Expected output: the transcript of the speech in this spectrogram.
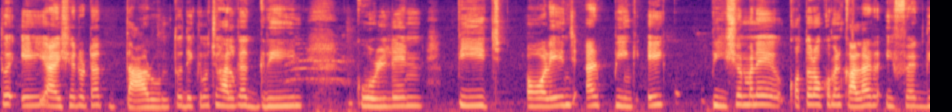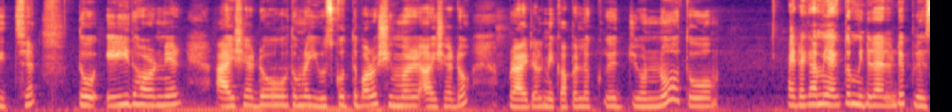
তো এই আইশ্যাডোটা দারুণ। তো দেখতে পাচ্ছ হালকা গ্রিন গোল্ডেন পিচ অরেঞ্জ আর পিঙ্ক এই ভীষণ মানে কত রকমের কালার ইফেক্ট দিচ্ছে। তো এই ধরনের আইশ্যাডো তোমরা ইউজ করতে পারো শিমার আইশ্যাডো ব্রাইডাল মেকআপের জন্য। তো এটাকে আমি একদম মিডল আইল্যান্ডে প্লেস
